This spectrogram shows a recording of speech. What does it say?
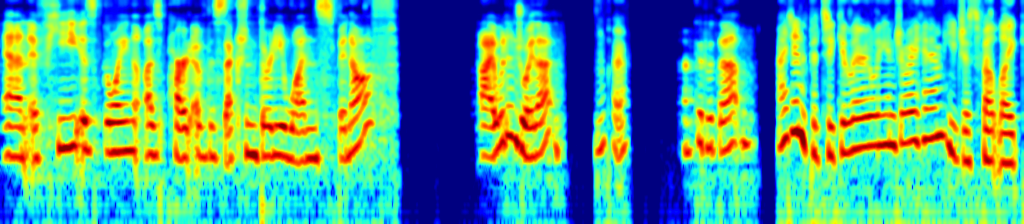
and if he is going as part of the Section 31 spin-off, I would enjoy that. Okay. I'm good with that. I didn't particularly enjoy him. He just felt like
